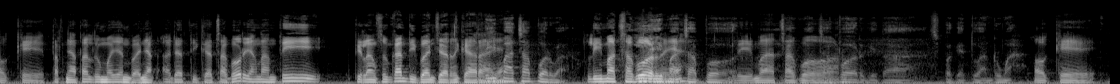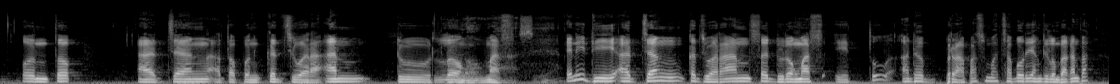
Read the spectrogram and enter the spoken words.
Oke, ternyata lumayan banyak. Ada tiga cabur yang nanti dilangsungkan di Banjarnegara Lima ya. cabur, Pak. Lima cabur Lima ya. cabur. Lima cabur. Cabur kita sebagai tuan rumah. Oke, untuk ajang ataupun kejuaraan Dulong Mas. Mas, iya. Ini di ajang kejuaraan sedulong Mas itu ada berapa semua cabur yang dilombakan, Pak?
